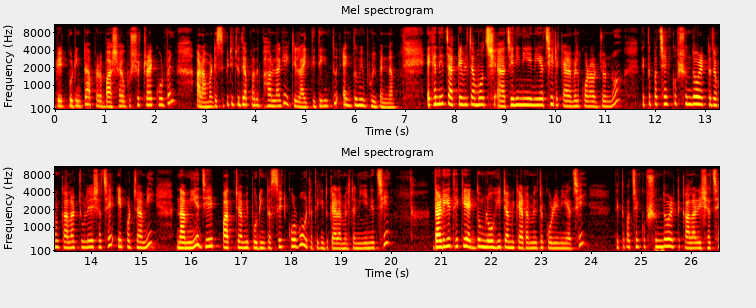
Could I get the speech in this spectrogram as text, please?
ব্রেড পুডিংটা আপনারা বাসায় অবশ্যই ট্রাই করবেন। আর আমার রেসিপিটি যদি আপনাদের ভালো লাগে, একটি লাইক দিতে কিন্তু একদমই ভুলবেন না। এখানে চার টেবিল চামচ চিনি নিয়ে নিয়েছি এটা ক্যারামেল করার জন্য। দেখতে পাচ্ছেন খুব সুন্দর একটা যখন কালার চলে এসেছে, এই পর্যায়ে আমি নামিয়ে যে পাত্রে আমি পুডিংটা সেট করব, ওটাতে কিন্তু ক্যারামেলটা নিয়ে নিয়েছি দাঁড়িয়ে থেকে একদম লো হিটে আমি ক্যারামেলটা করে নিয়েছি। দেখতে পাচ্ছেন খুব সুন্দর একটা কালার এসেছে।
